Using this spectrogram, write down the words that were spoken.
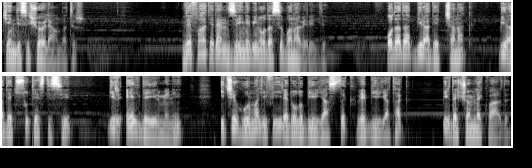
kendisi şöyle anlatır. Vefat eden Zeynep'in odası bana verildi. Odada bir adet çanak, bir adet su testisi, bir el değirmeni, içi hurma lifiyle dolu bir yastık ve bir yatak, bir de çömlek vardı.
